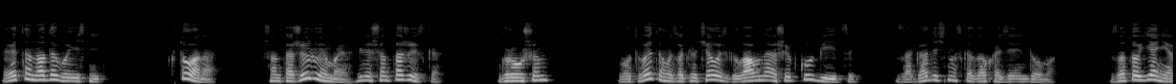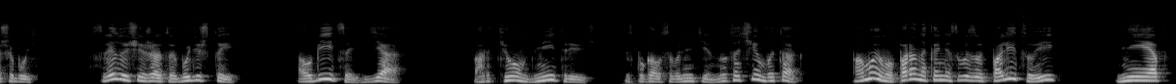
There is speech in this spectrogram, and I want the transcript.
Это надо выяснить. Кто она? Шантажируемая или шантажистка? Грушин. Вот в этом и заключалась главная ошибка убийцы загадочно сказал хозяин дома. Зато я не ошибусь. Следующей жертвой будешь ты, а убийцей я. Артем Дмитриевич, испугался Валентин, ну зачем вы так? По-моему, пора наконец вызвать полицию и... Нет,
